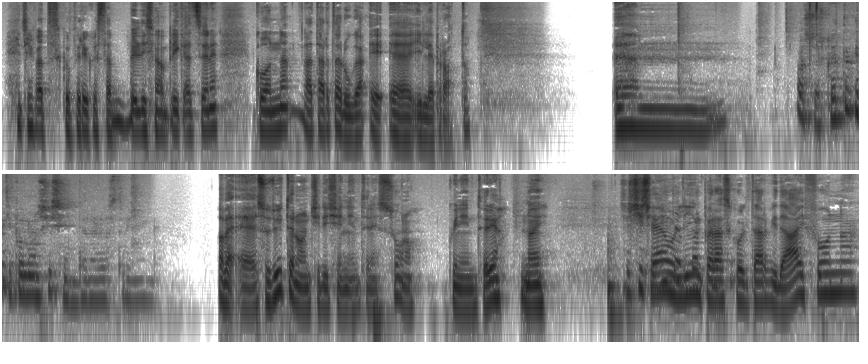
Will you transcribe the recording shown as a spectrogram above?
ci hai fatto scoprire questa bellissima applicazione con la tartaruga e eh, il leprotto. Ehm, Ho sospetto che tipo non si sente nello streaming. vabbè, eh, su Twitter non ci dice niente nessuno, quindi in teoria noi... Se ci C'è un link per ascoltarvi da iPhone?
